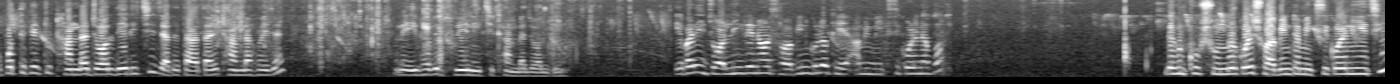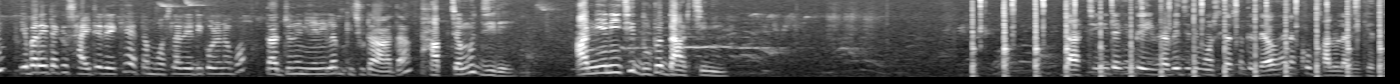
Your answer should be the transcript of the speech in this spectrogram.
উপর থেকে একটু ঠান্ডা জল দিয়ে দিচ্ছি, যাতে তাড়াতাড়ি ঠান্ডা হয়ে যায়। মানে এইভাবে ধুয়ে নিচ্ছি ঠান্ডা জল দিয়ে। এবার এই জল নিংড়ে নেওয়া সয়াবিনগুলোকে আমি মিক্সি করে নেব। দেখুন, খুব সুন্দর করে সয়াবিনটা মিক্সি করে নিয়েছি। এবার এটাকে সাইডে রেখে একটা মশলা রেডি করে নেব। তার জন্য নিয়ে নিলাম কিছুটা আদা, হাফ চামচ জিরে। আর নিয়ে নিয়েছি দুটো দারচিনি। দারচিনিটা কিন্তু এইভাবে যদি মশলার সাথে দেওয়া হয় না, খুব ভালো লাগে খেতে।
